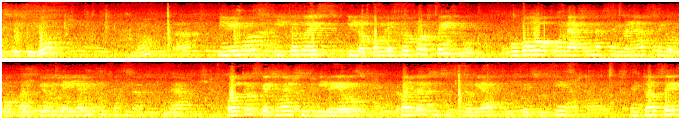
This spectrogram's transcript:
se suicidó. ¿no? Y vimos, y todo es, y lo comentó por Facebook Hubo unas, unas semanas que lo compartió y ahí hay gente se suicidar. Otros que suben sus videos, cuentan sus historias y se suicidan. Entonces,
